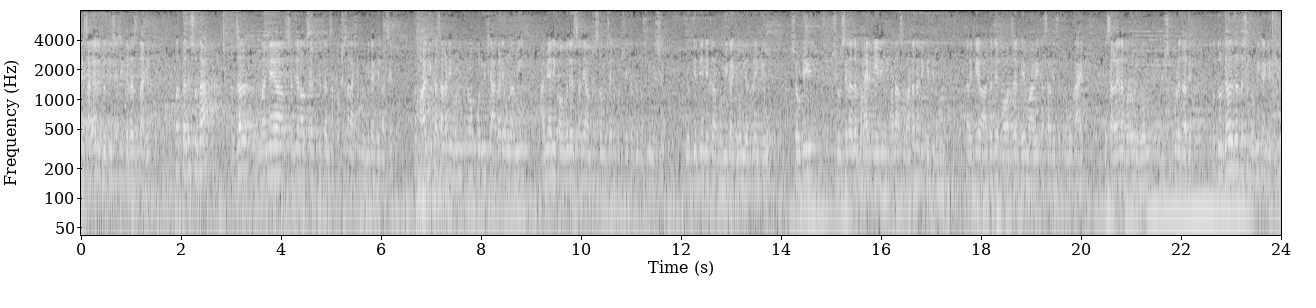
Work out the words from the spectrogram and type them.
हे सांगायला ज्योतिषाची गरज नाही. पण तरीसुद्धा जर मान्य संजय राऊत साहेब किंवा त्यांचा पक्ष जर अशी भूमिका घेत असेल तर महाविकास आघाडी म्हणून किंवा पूर्वीची आघाडी म्हणून आम्ही आम्ही आणि काँग्रेस आणि आमचे संचारी पक्ष एकत्र बसून निश्चित योग्य ती एका भूमिका घेऊन निर्णय घेऊ. शेवटी शिवसेना जर बाहेर गेली मला असं वाटत नाही घेतील म्हणून. कारण की आदरणीय पवारसाहेब हे महाविकास आघाडीचे प्रमुख आहेत. ते सगळ्यांना बरोबर घेऊन निश्चित पुढे जातील. तो दुर्दैवाने जर तशी भूमिका घेतली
